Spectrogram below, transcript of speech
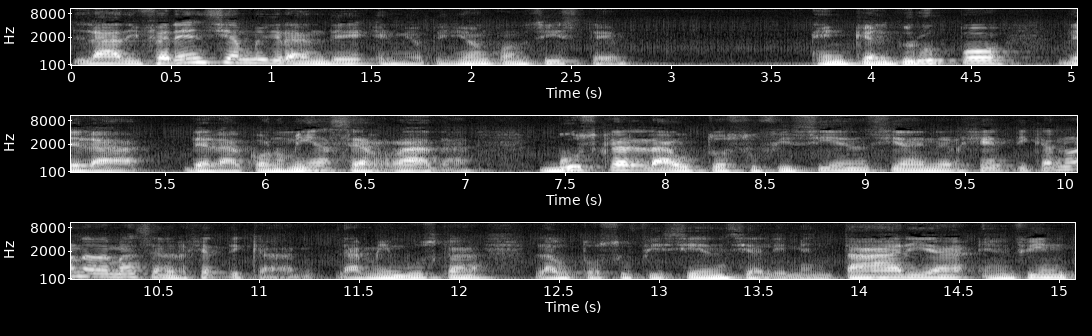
La diferencia muy grande, en mi opinión, consiste en que el grupo de la, de la economía cerrada busca la autosuficiencia energética, no nada más energética, también busca la autosuficiencia alimentaria, en fin,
